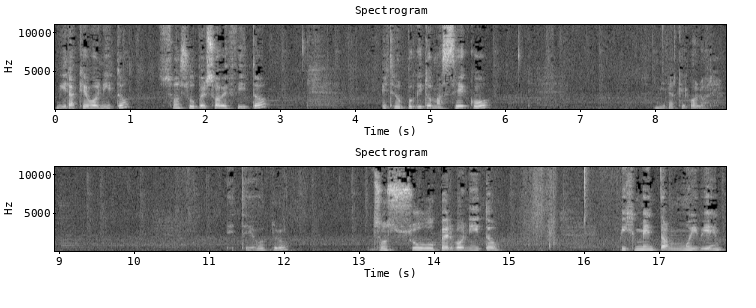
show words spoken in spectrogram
Mirad qué bonito. Son súper suavecitos. Este es un poquito más seco. Mirad qué colores. Este otro. Son súper bonitos. Pigmentan muy bien.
